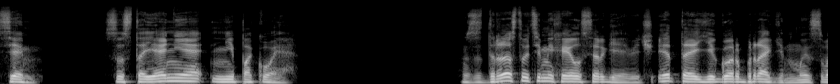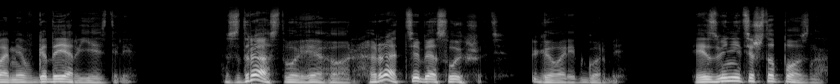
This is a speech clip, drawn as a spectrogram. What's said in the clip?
7. Состояние непокоя. Здравствуйте, Михаил Сергеевич. Это Егор Брагин. Мы с вами в ГДР ездили. Здравствуй, Егор. Рад тебя слышать, говорит Горби. Извините, что поздно.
